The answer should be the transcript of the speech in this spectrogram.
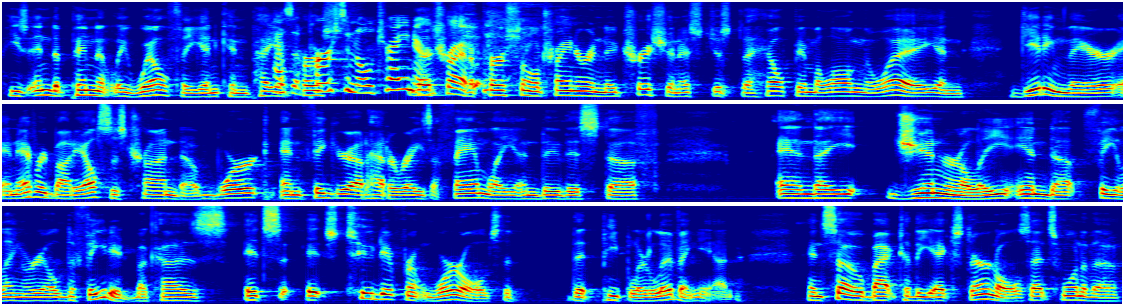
he's independently wealthy and can pay As a pers- personal trainer. That's right, a personal trainer and nutritionist just to help him along the way and get him there. And everybody else is trying to work and figure out how to raise a family and do this stuff. And they generally end up feeling real defeated because it's it's two different worlds that that people are living in. And so back to the externals, that's one of the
